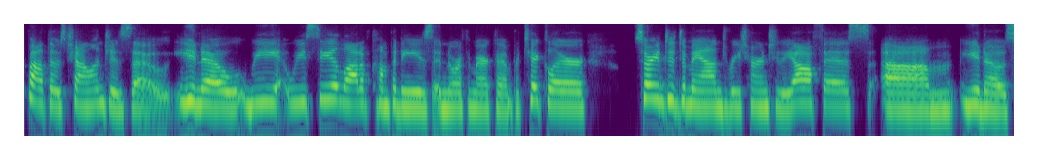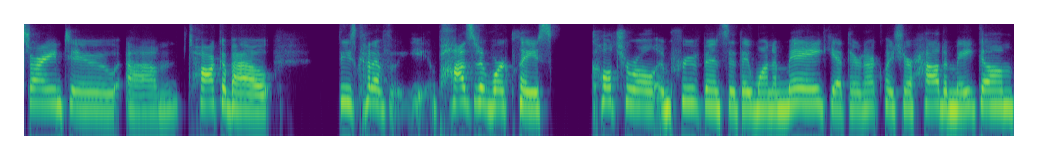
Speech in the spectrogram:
about those challenges, though, you know, we we see a lot of companies in North America, in particular, starting to demand return to the office. Um, you know, starting to um, talk about these kind of positive workplace cultural improvements that they want to make, yet they're not quite sure how to make them.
